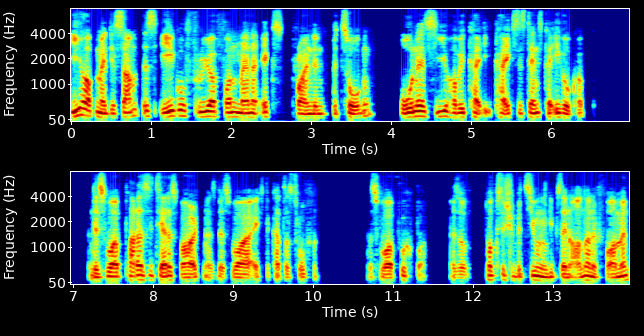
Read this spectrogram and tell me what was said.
Ich habe mein gesamtes Ego früher von meiner Ex-Freundin bezogen ohne sie habe ich keine, keine Existenz, kein Ego gehabt. Und das war parasitäres Verhalten, also das war echt eine Katastrophe. Das war furchtbar. Also toxische Beziehungen gibt es in anderen Formen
